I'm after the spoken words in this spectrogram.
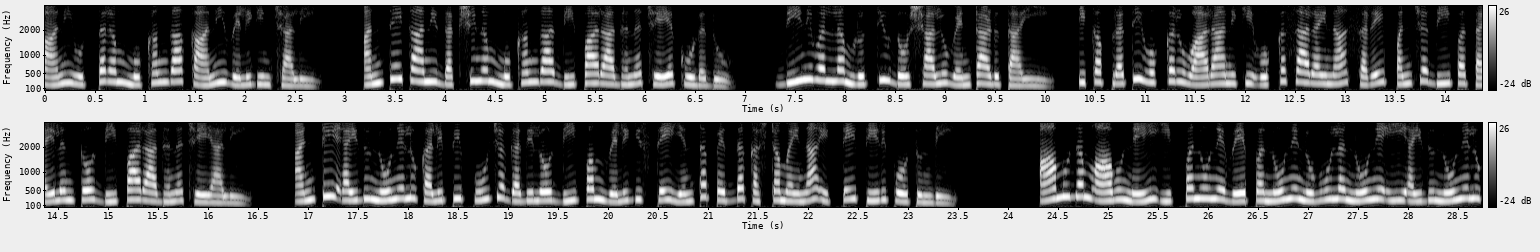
కాని ఉత్తరం ముఖంగా కాని వెలిగించాలి. అంతేకాని దక్షిణం ముఖంగా దీపారాధన చేయకూడదు. దీనివల్ల మృత్యు దోషాలు వెంటాడుతాయి. ఇక ప్రతి ఒక్కరు వారానికి ఒక్కసారైనా సరే పంచదీప తైలంతో దీపారాధన చేయాలి. అంటే ఐదు నూనెలు కలిపి పూజ గదిలో దీపం వెలిగిస్తే ఎంత పెద్ద కష్టమైనా ఇట్టే తీరిపోతుంది. ఆముదం ఆవు నెయ్యి ఇప్పనూనె వేప నూనె నువ్వుల నూనె ఈ ఐదు నూనెలు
